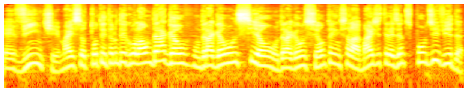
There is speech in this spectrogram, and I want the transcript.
é, 20, mas eu tô tentando degolar um dragão, um dragão ancião. O dragão ancião tem, sei lá, mais de 300 pontos de vida.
